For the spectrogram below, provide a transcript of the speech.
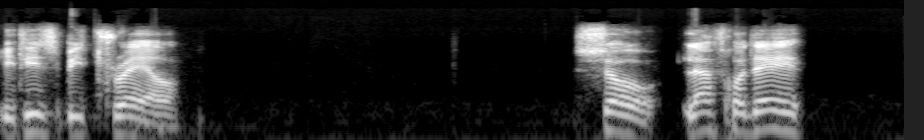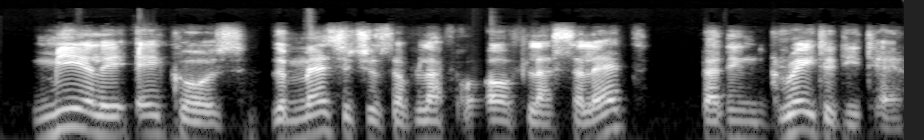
It is betrayal. So La Fraudais merely echoes the messages of La, of La Salette, but in greater detail.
